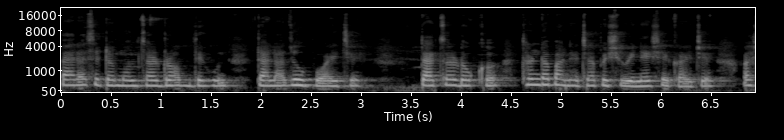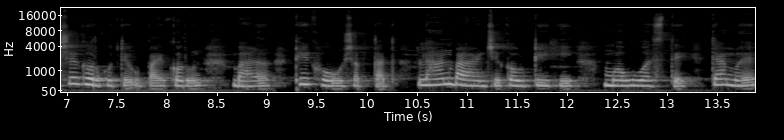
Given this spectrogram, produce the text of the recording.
पॅरासिटामॉलचा ड्रॉप देऊन त्याला झोपवायचे. त्याचं डोकं थंड पाण्याच्या पिशवीने शेकायचे. असे घरगुती उपाय करून बाळं ठीक होऊ शकतात. लहान बाळांची कवटी ही मऊ असते. त्यामुळे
